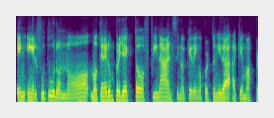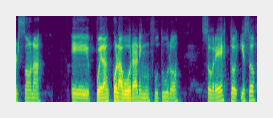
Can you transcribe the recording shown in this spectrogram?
en, en, el futuro no, no tener un proyecto final, sino que den oportunidad a que más personas eh, puedan colaborar en un futuro sobre esto. Y eso es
